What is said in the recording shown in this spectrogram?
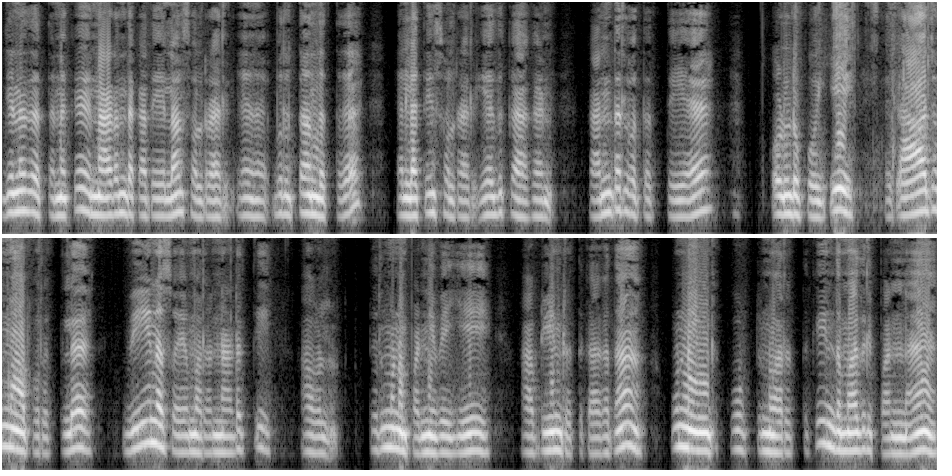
ஜனதத்தனுக்கு நடந்த கதையெல்லாம் சொல்கிறாரு விருத்தாந்தத்தை எல்லாத்தையும் சொல்கிறாரு எதுக்காகன்னு? கந்தர்வத்தைய கொண்டு போய் ராஜமாபுரத்தில் வீண சுயமரம் நடத்தி அவள் திருமணம் பண்ணி வை அப்படின்றதுக்காக தான் உன்னை இங்கே கூப்பிட்டுன்னு வர்றதுக்கு இந்த மாதிரி பண்ண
